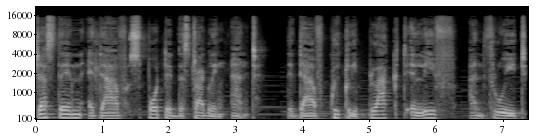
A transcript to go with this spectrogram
Just then, a dove spotted the struggling ant. The dove quickly plucked a leaf and threw it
